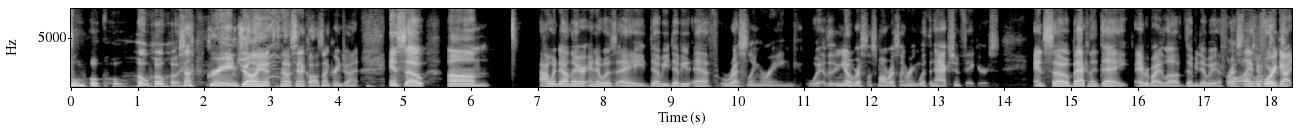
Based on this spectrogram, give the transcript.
Ho, ho, ho. ho ho ho green giant no santa claus not green giant and so um i went down there and it was a wwf wrestling ring with you know wrestling small wrestling ring with Mm. action figures and so back in the day everybody loved wwf Oh, wrestling it's before it. it got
